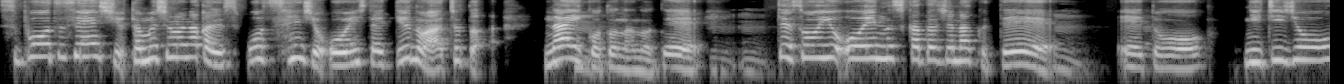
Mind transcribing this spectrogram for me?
スポーツ選手、タム賞の中でスポーツ選手を応援したいっていうのはちょっとないことなので、うんうん、でそういう応援の仕方じゃなくて、うん、えーと、日常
